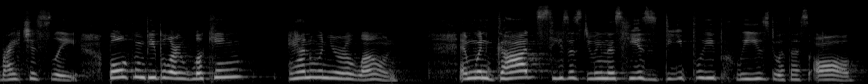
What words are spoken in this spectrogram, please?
righteously, both when people are looking and when you're alone. And when God sees us doing this, He is deeply pleased with us all.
